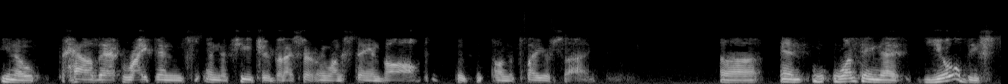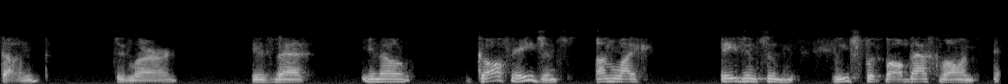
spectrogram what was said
you know, how that ripens in the future, but I certainly want to stay involved with, on the player side. Uh, and one thing that you'll be stunned to learn is that, you know, golf agents, unlike agents in least football, basketball, and,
